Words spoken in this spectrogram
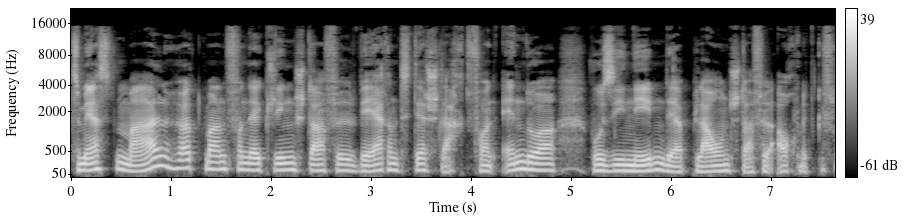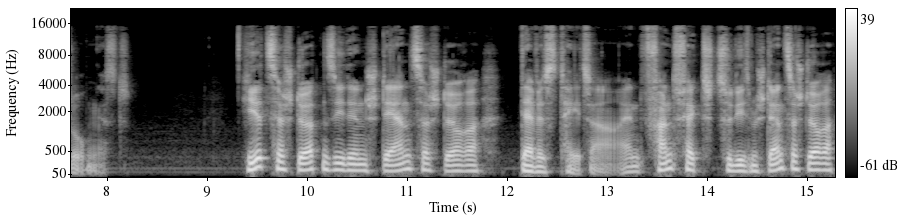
Zum ersten Mal hört man von der Klingenstaffel während der Schlacht von Endor, wo sie neben der blauen Staffel auch mitgeflogen ist. Hier zerstörten sie den Sternzerstörer Devastator. Ein Fun Fact zu diesem Sternzerstörer,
